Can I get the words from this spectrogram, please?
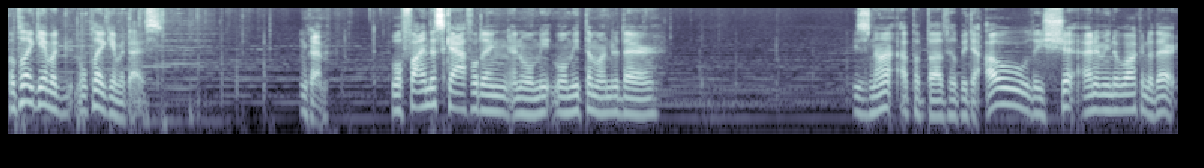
We'll play a game of we'll play a game of dice. Okay. We'll find the scaffolding and we'll meet we'll meet them under there. He's not up above, he'll be down. Holy shit, I didn't mean to walk into there.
